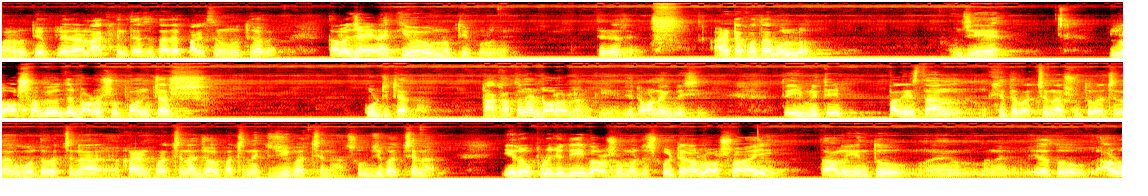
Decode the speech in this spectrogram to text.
ভারতীয় প্লেয়াররা না খেলতে আসে, তাহলে পাকিস্তানের উন্নতি হবে। তাহলে জানি না কীভাবে উন্নতি করবে। ঠিক আছে? আরেকটা কথা বলল যে লস হবে ওদের বারোশো পঞ্চাশ কোটি টাকা। টাকা তো না ডলার আর কি, যেটা অনেক বেশি। তো এমনিতেই পাকিস্তান খেতে পাচ্ছে না, শুতে পাচ্ছে না, ঘুমোতে পারছে না কারেন্ট পাচ্ছে না, জল পাচ্ছে না, কিছুই পাচ্ছে না, সবজি পাচ্ছে না। এর ওপরে যদি বারোশো পঞ্চাশ কোটি টাকা লস হয়, তাহলে কিন্তু মানে এরা তো আরও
